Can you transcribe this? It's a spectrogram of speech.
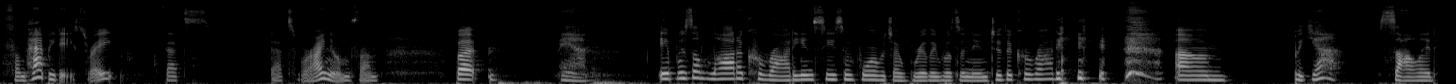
from Happy Days, right? That's that's where I know him from. But man, it was a lot of karate in season four, which I really wasn't into the karate. um, but yeah, solid,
